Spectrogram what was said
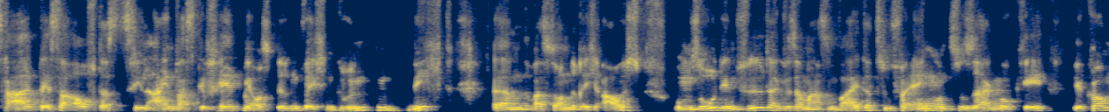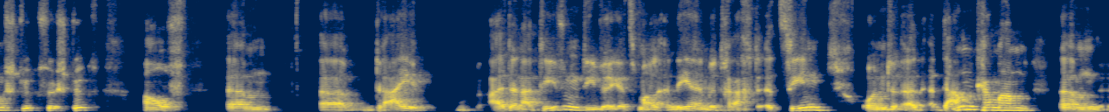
zahlt besser auf das Ziel ein, was gefällt mir aus irgendwelchen Gründen nicht, ähm, was sondere ich aus, um so den Filter gewissermaßen weiter zu verengen und zu sagen, okay, wir kommen Stück für Stück auf ähm, äh, drei Alternativen, die wir jetzt mal näher in Betracht äh, ziehen. Und äh, dann kann man ähm,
